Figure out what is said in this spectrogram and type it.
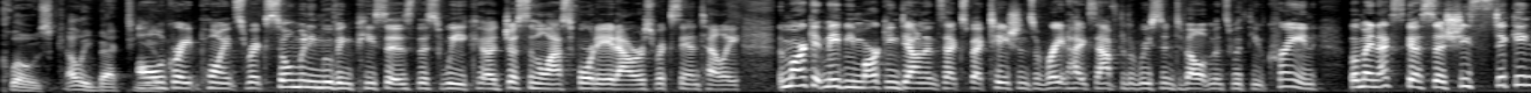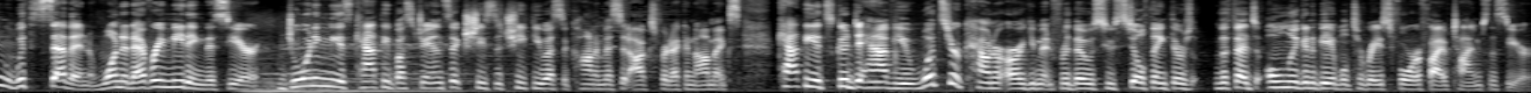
close. Kelly, back to you. All great points, Rick. So many moving pieces this week, uh, just in the last 48 hours, Rick Santelli. The market may be marking down its expectations of rate hikes after the recent developments with Ukraine, but my next guest says she's sticking with seven, one at every meeting this year. Joining me is Kathy Bostjancic. She's the chief U.S. economist at Oxford Economics. Kathy, it's good to have you. What's your counter argument for those who still think there's the Fed's only going to be able to raise four or five times this year?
